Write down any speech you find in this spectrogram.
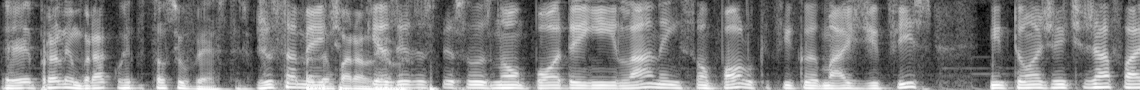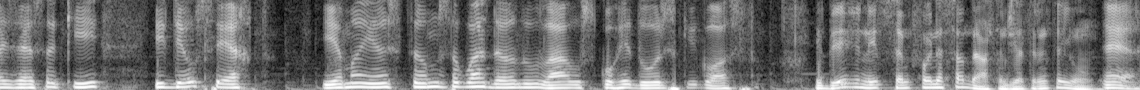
é, para lembrar a corrida de São Silvestre. Justamente, um porque às vezes as pessoas não podem ir lá nem né, em São Paulo, que fica mais difícil, então a gente já faz essa aqui e deu certo. E amanhã estamos aguardando lá os corredores que gostam. E desde o início sempre foi nessa data, no dia 31. É,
